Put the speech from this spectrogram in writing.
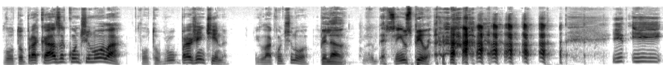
Voltou para casa, continuou lá. Voltou pro, pra Argentina. E lá continuou. Pelado. É, Sem os pila. e, e,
